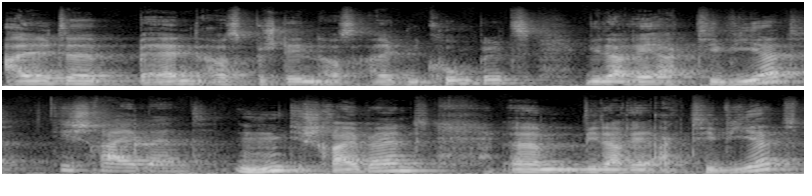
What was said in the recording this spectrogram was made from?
alte Band aus bestehend aus alten Kumpels wieder reaktiviert. Die Schreiband. Mhm, die Schreiband ähm, wieder reaktiviert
